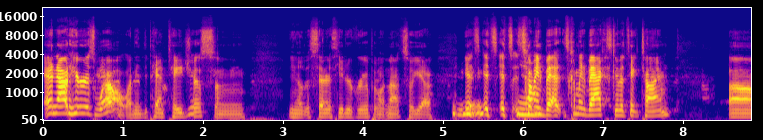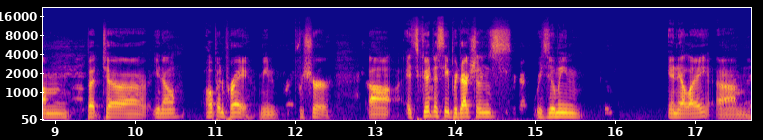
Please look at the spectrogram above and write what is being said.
And out here as well. I mean the pantages and you know the center theater group and whatnot so yeah mm-hmm. it's it's it's, it's yeah. coming back it's coming back it's going to take time um but uh you know hope and pray i mean for sure uh it's good to see productions resuming in la um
